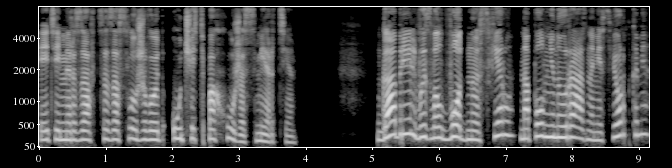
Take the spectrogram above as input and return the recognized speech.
Эти мерзавцы заслуживают участь похуже смерти. Габриэль вызвал водную сферу, наполненную разными свертками,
